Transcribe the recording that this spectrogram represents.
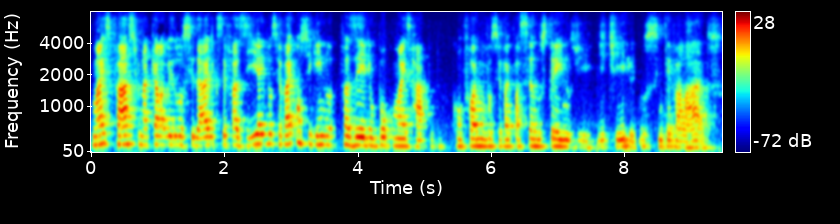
mais fácil naquela velocidade que você fazia e você vai conseguindo fazer ele um pouco mais rápido, conforme você vai passando os treinos de, de tiro, os intervalados.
